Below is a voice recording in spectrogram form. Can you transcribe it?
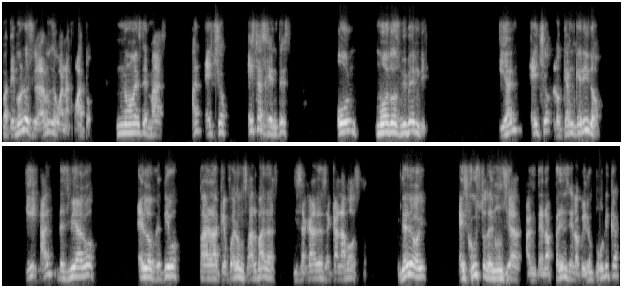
patrimonio de los ciudadanos de Guanajuato. No es de más. Han hecho estas gentes un modus vivendi y han hecho lo que han querido y han desviado el objetivo para que fueron salvadas y sacadas de ese calabozo. El día de hoy es justo denunciar ante la prensa y la opinión pública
